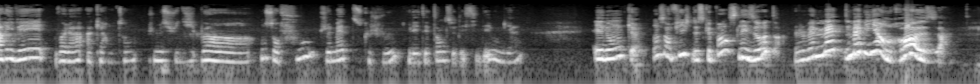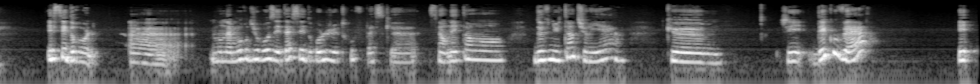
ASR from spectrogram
Arrivé, voilà, à 40 ans, je me suis dit ben, on s'en fout, je vais mettre ce que je veux. Il était temps de se décider, vous me direz. Et donc, on s'en fiche de ce que pensent les autres. Je vais m'habiller en rose. Et c'est drôle. Euh, mon amour du rose est assez drôle, je trouve, parce que c'est en étant devenue teinturière que j'ai découvert et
